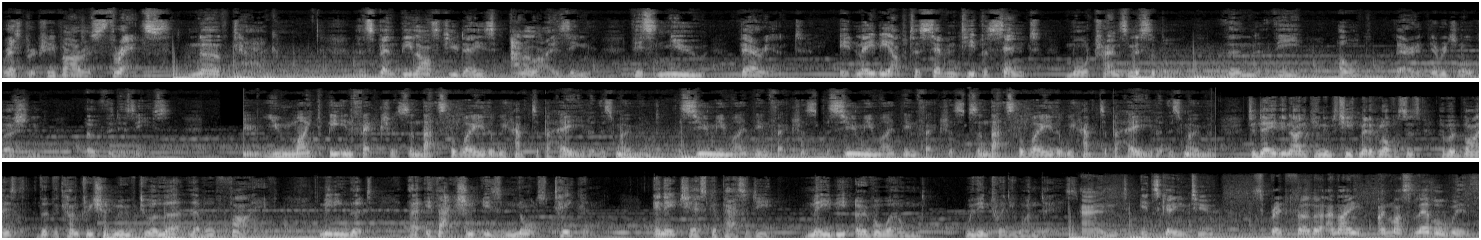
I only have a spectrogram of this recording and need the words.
respiratory virus threats, NERVTAG, has spent the last few days analysing this new variant. It may be up to 70% more transmissible than the old variant, the original version of the disease. You, you might be infectious, and that's the way that we have to behave at this moment. Assume you might be infectious. Assume you might be infectious, and that's the way that we have to behave at this moment. Today, the United Kingdom's chief medical officers have advised that the country should move to alert level 5, meaning that uh, if action is not taken, NHS capacity may be overwhelmed within 21 days. And it's going to spread further, and I, I must level with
